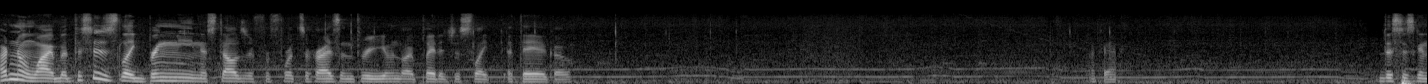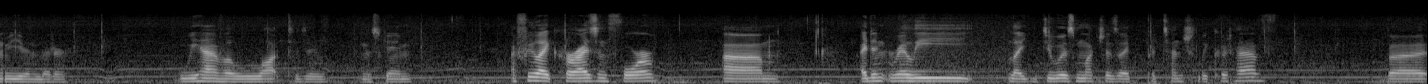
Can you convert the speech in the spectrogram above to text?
I don't know why, but this is like bringing me nostalgia for Forza Horizon 3, even though I played it just like a day ago. Okay. This is gonna be even better. We have a lot to do in this game. I feel like Horizon 4, um, I didn't really like do as much as I potentially could have, but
